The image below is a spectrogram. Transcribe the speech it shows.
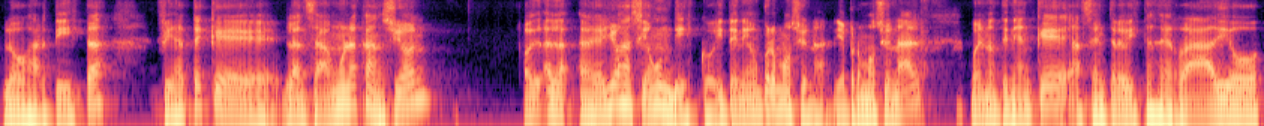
los artistas, fíjate que lanzaban una canción ellos hacían un disco y tenían un promocional. Y el promocional, bueno, tenían que hacer entrevistas de radio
